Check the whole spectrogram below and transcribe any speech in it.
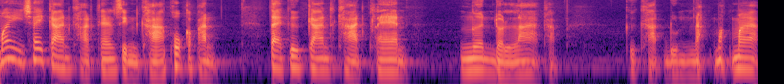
ไม่ใช่การขาดแคลนสินค้าโภคภัณฑ์แต่คือการขาดแคลนเงินดอลลาร์ครับ คือขาดดุลหนักมาก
